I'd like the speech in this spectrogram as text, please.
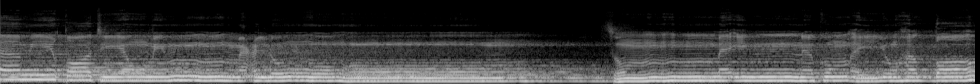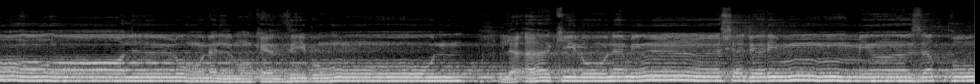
إلى ميقات يوم معلوم. ثم إنكم أيها الضالون المكذبون. لآكلون من شجر من زقوم.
